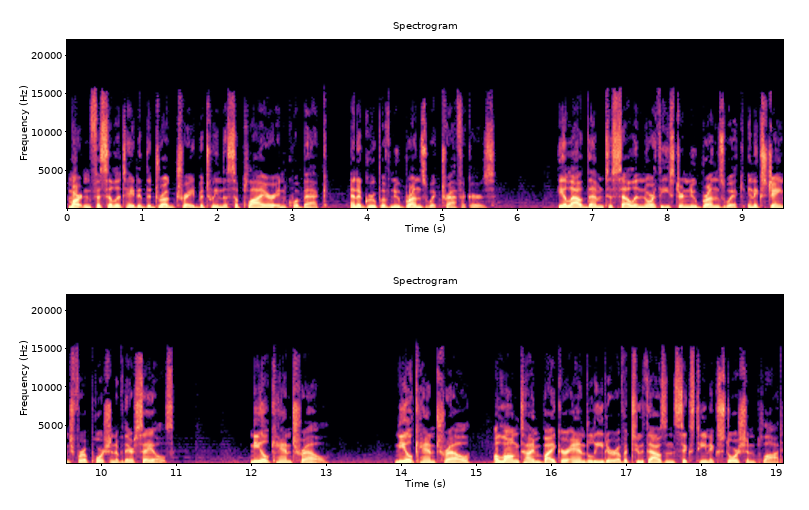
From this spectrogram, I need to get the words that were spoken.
Martin facilitated the drug trade between the supplier in Quebec and a group of New Brunswick traffickers. He allowed them to sell in northeastern New Brunswick in exchange for a portion of their sales. Neil Cantrell Neil Cantrell a longtime biker and leader of a 2016 extortion plot,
